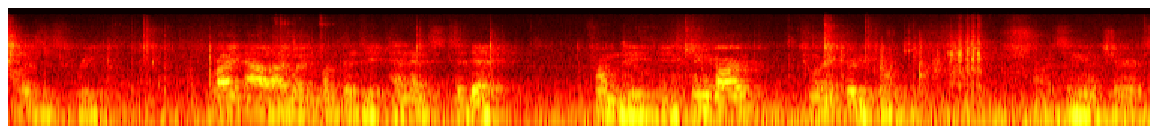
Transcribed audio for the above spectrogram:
how does this read? Right now, I went and looked at the attendance today, from the, in the kindergarten, 234 kids are sitting in the chairs.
